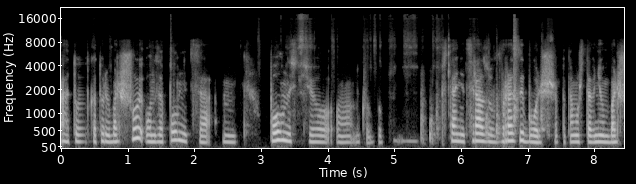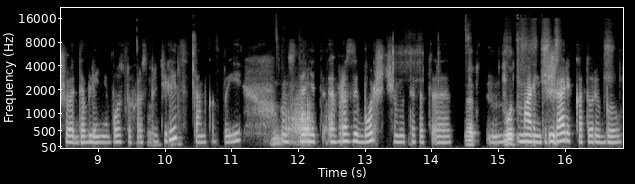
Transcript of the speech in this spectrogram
а тот, который большой, он заполнится полностью а, ну, как бы станет сразу в разы больше, потому что в нем большое давление воздуха распределится там как бы и он станет э, в разы больше, чем вот этот э, вот маленький чист, шарик, который был.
